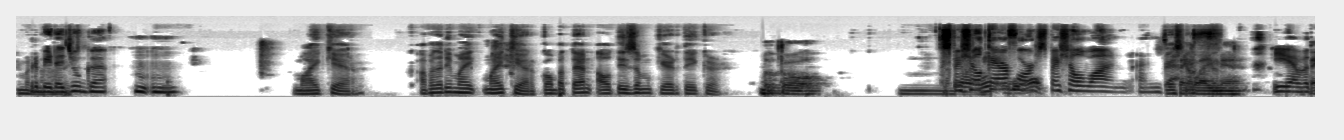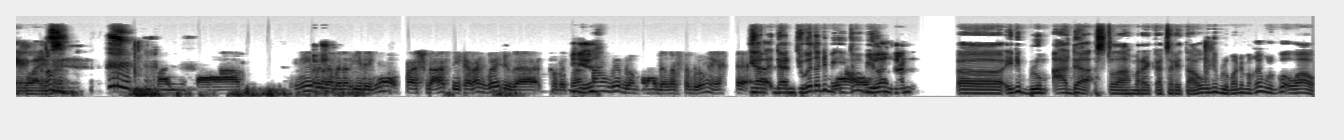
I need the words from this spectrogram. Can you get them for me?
Menarik. berbeda juga Mm-mm. My Care. Apa tadi My, My Care? Competent Autism Caretaker. Betul. Hmm. special care for special one anjay. Special- Tagline-nya, iya betul tagline-nya. Mantap. Ini benar-benar idenya fresh banget sih karena gue juga kebetulan Iya. kan gue belum pernah dengar sebelumnya ya. Kayak, Ya dan juga tadi Ijo Wow. bilang kan eh ini belum ada setelah mereka cari tahu ini belum ada makanya menurut gue wow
